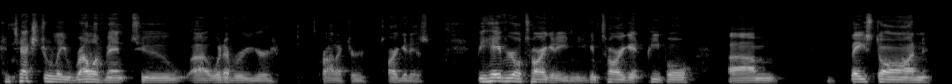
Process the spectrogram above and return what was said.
contextually relevant to uh, whatever your product or target is. Behavioral targeting. You can target people um, based on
